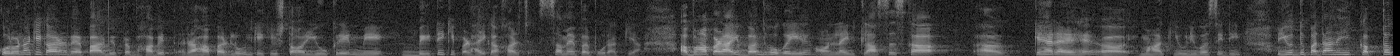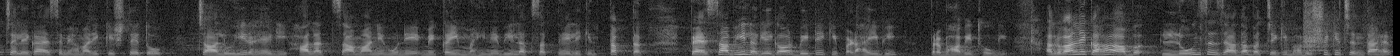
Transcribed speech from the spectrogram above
कोरोना के कारण व्यापार भी प्रभावित रहा पर लोन की किश्त और यूक्रेन में बेटे की पढ़ाई का खर्च समय पर पूरा किया। अब वहाँ पढ़ाई बंद हो गई है। ऑनलाइन क्लासेस का आ, कह रहे हैं वहाँ की यूनिवर्सिटी। युद्ध पता नहीं कब तक चलेगा ऐसे में हमारी किश्तें तो चालू ही रहेगी। हालत सामान्य होने में कई महीने भी लग सकते हैं, लेकिन तब तक पैसा भी लगेगा और बेटे की पढ़ाई भी प्रभावित होगी। अग्रवाल ने कहा, अब लोन से ज़्यादा बच्चे की भविष्य की चिंता है।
